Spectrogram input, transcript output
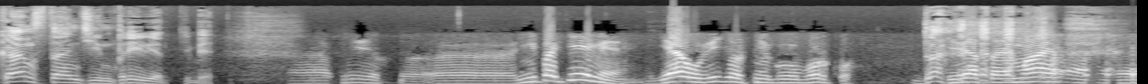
Константин, привет тебе. э, приветствую. Э, Не по теме, я увидел снегоуборку. Да, 9 мая. э,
